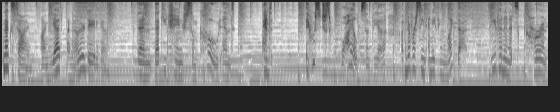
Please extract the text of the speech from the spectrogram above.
Next time on yet another dating app. Then Becky changed some code and. and. it was just wild, Cynthia. I've never seen anything like that. Even in its current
